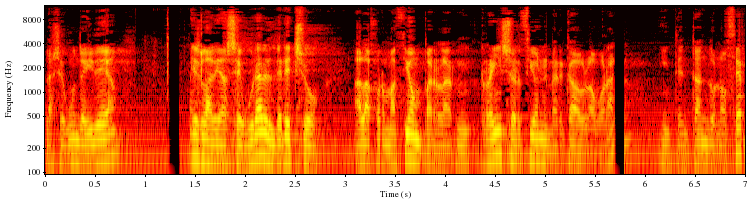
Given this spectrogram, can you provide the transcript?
la segunda idea es la de asegurar el derecho a la formación para la reinserción en el mercado laboral, intentando no hacer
